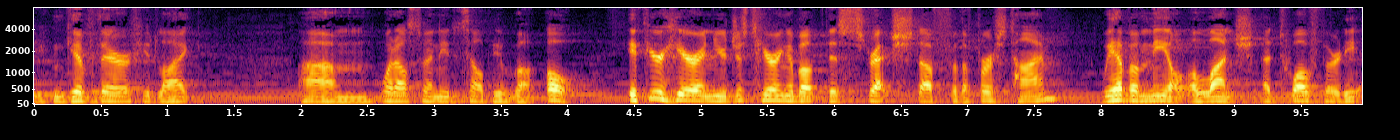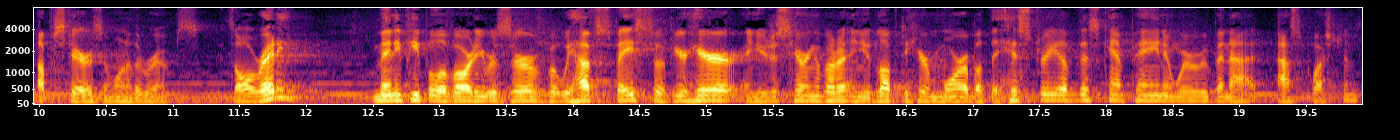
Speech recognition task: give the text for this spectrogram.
You can give there if you'd like. Um, what else do I need to tell people about? Oh, if you're here and you're just hearing about this stretch stuff for the first time, we have a meal, a lunch at 12:30 upstairs in one of the rooms. It's all ready. Many people have already reserved, but we have space. So if you're here and you're just hearing about it and you'd love to hear more about the history of this campaign and where we've been at, ask questions,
